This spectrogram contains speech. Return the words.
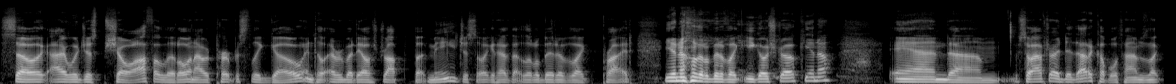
So I would just show off a little and I would purposely go until everybody else dropped but me, just so I could have that little bit of like pride, you know, a little bit of like ego stroke, you know? And um, so after I did that a couple of times, I'm like,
